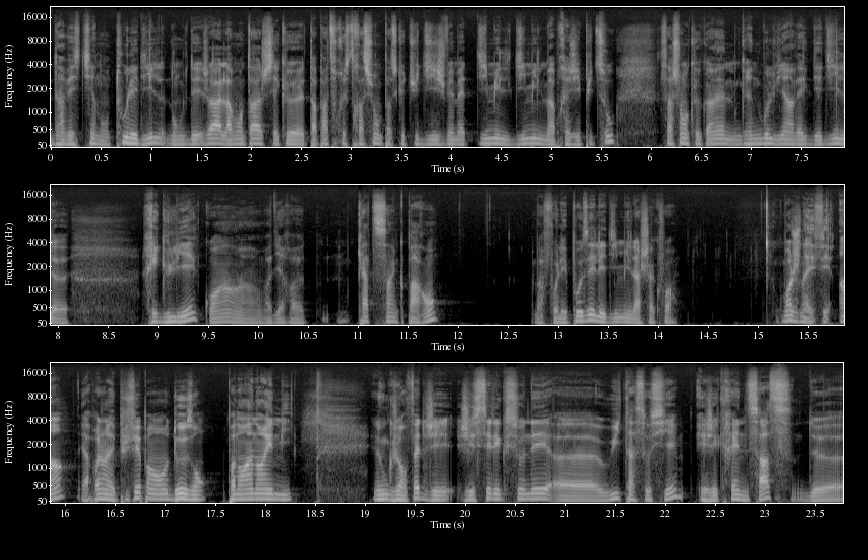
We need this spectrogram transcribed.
d'investir dans tous les deals. Donc déjà, l'avantage, c'est que tu n'as pas de frustration parce que tu dis, je vais mettre 10 000, 10 000, mais après, j'ai plus de sous. Sachant que quand même, Green Bull vient avec des deals euh, réguliers, quoi, hein, on va dire 4-5 euh, par an. Il bah, faut les poser, les 10 000 à chaque fois. moi, j'en avais fait un, et après, j'en avais plus fait pendant deux ans, pendant un an et demi. donc, en fait, j'ai sélectionné 8 euh, associés et j'ai créé une SAS de,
